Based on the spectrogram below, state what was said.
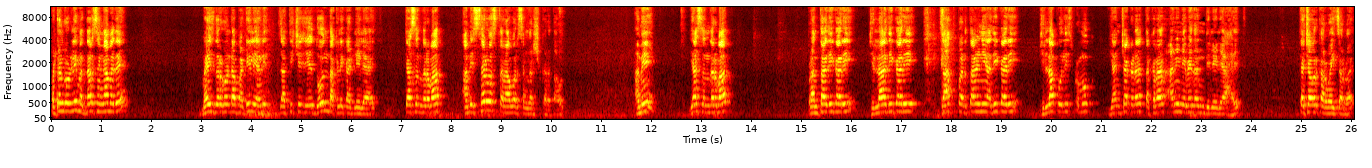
पटणगोडली मतदारसंघामध्ये महेश दरगोंडा पाटील यांनी जातीचे जे दोन दाखले काढलेले आहेत त्या संदर्भात आम्ही सर्व स्तरावर संघर्ष करत आहोत. आम्ही या संदर्भात प्रांताधिकारी जिल्हाधिकारी जात पडताळणी अधिकारी जिल्हा पोलीस प्रमुख यांच्याकडं तक्रार आणि निवेदन दिलेले आहेत. त्याच्यावर कारवाई चालू आहे.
